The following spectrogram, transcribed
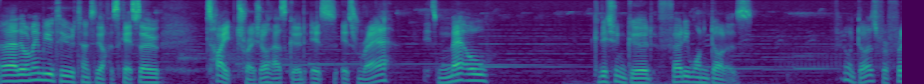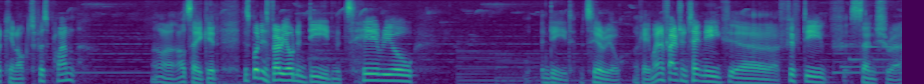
Uh, they will enable you to return to the office. Okay, so type treasure, that's good. It's it's rare. It's metal. Condition good, $31. $31 for a freaking octopus plant? Alright, I'll take it. This button is very old indeed. Material... Indeed, material. Okay, manufacturing technique, uh, 15th century.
